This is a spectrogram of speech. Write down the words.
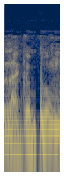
like a boom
